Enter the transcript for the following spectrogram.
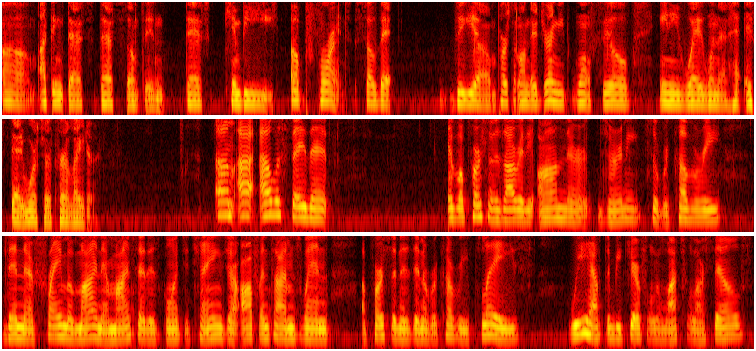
um, i think that's that's something that can be upfront so that the um, person on their journey won't feel any way when that ha- if that were to occur later Um, I, I would say that if a person is already on their journey to recovery, then their frame of mind, their mindset is going to change. Or oftentimes, when a person is in a recovery place, we have to be careful and watchful ourselves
